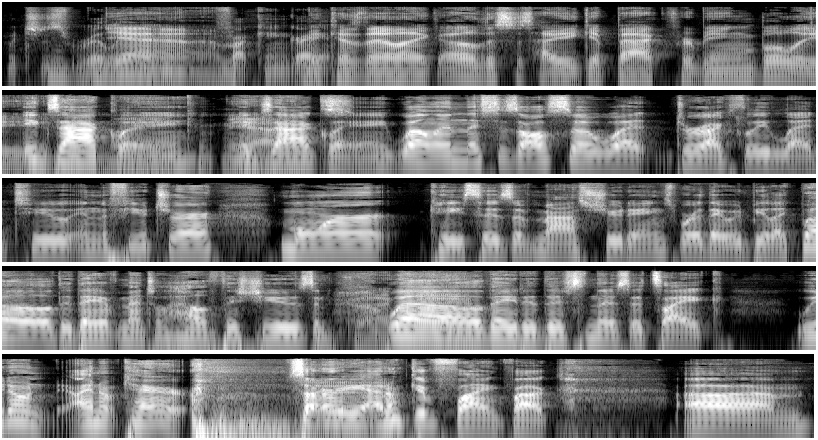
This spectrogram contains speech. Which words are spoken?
which is really yeah. fucking great. Because they're like, oh, this is how you get back for being bullied. Exactly. like, yeah, it's- exactly. Well, and this is also what directly led to in the future more cases of mass shootings where they would be like, "Well, did they have mental health issues?" and Exactly. "Well, they did this and this." It's like, we don't I don't care. Sorry, Yeah. I don't give a flying fuck. Um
